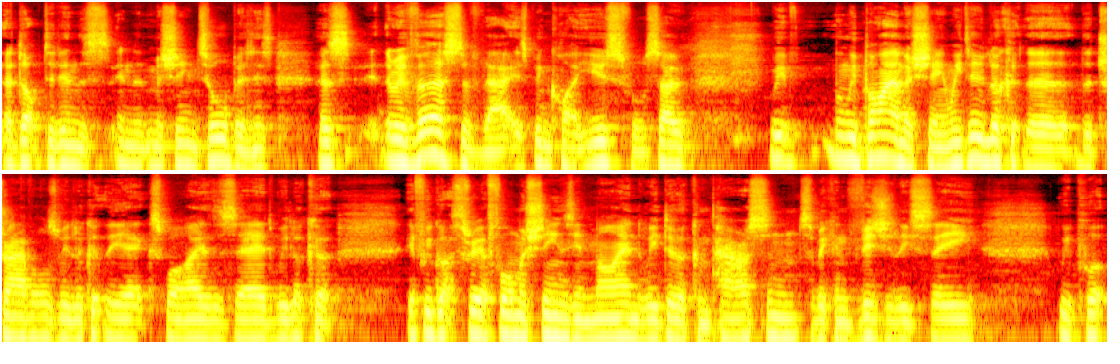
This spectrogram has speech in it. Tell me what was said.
adopted in this in the machine tool business. As the reverse of that has been quite useful. So we when we buy a machine, we do look at the the travels, we look at the X, Y, the Z, we look at if we've got three or four machines in mind, we do a comparison so we can visually see. We put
